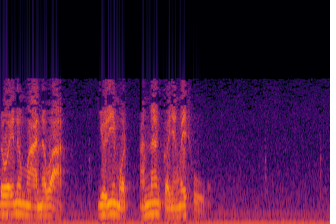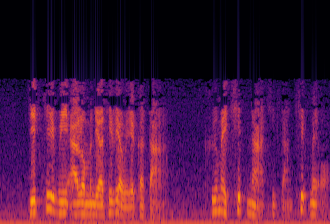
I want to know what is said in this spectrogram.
โดยอนุมานนะว่า อยู่นี่หมด อันนั้นก็ยังไม่ถูก จิตที่มีอารมณ์เดียวที่เรียกว่าเอกตา คือไม่คิดหน้าคิดหลังคิดไม่ออก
